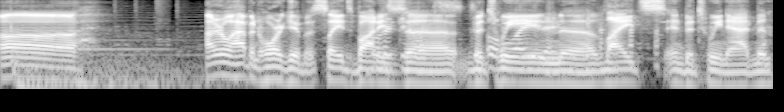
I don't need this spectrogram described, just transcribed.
Uh, I don't know what happened to but Slade's body's uh, between uh, lights and between admin.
